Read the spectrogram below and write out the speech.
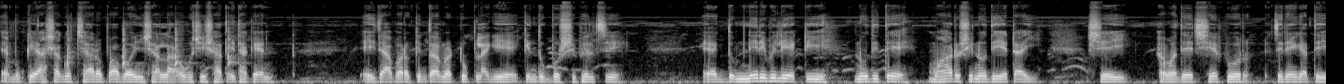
এবং কি আশা করছি আরও পাবো, ইনশাল্লাহ। অবশ্যই সাথেই থাকেন। এই যে আবারও কিন্তু আমরা টুপ লাগিয়ে কিন্তু বসি ফেলছি। একদম নিরিবিলি একটি নদীতে, মহারশী নদী এটাই, সেই আমাদের শেরপুর, জিনেগাতি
